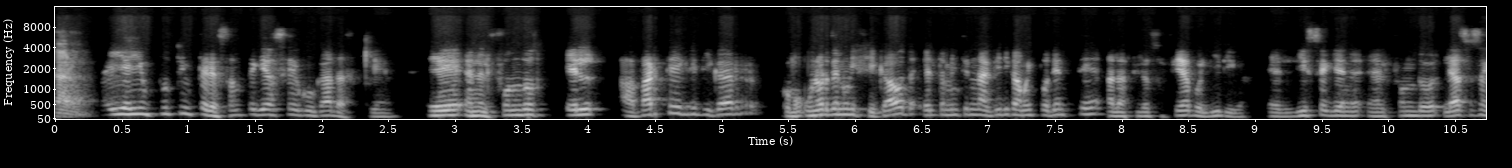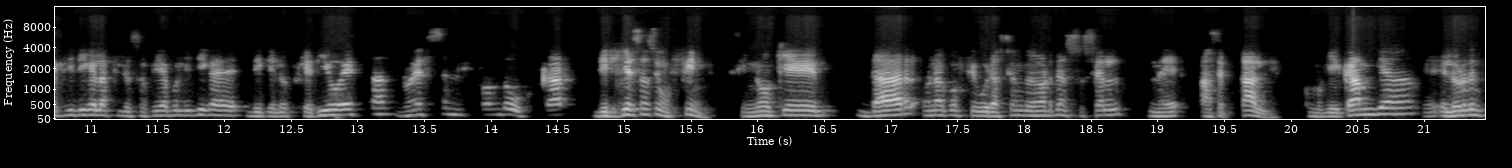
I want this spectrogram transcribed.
Claro. Ahí hay un punto interesante que hace Cucatas, que eh, en el fondo, él, aparte de criticar como un orden unificado, él también tiene una crítica muy potente a la filosofía política. Él dice que en, el fondo le hace esa crítica a la filosofía política de, que el objetivo de esta no es en el fondo buscar dirigirse hacia un fin, sino que dar una configuración de un orden social aceptable, como que cambia el orden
